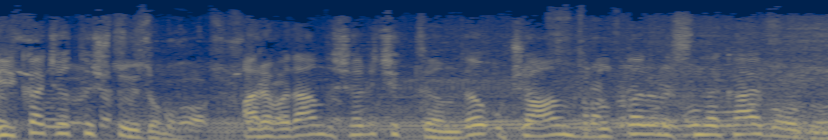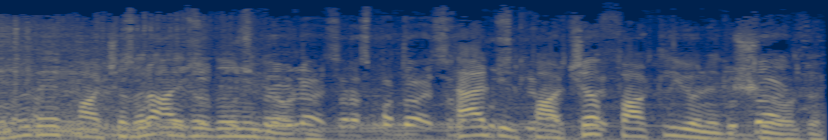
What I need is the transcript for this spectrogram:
Birkaç atış duydum. Arabadan dışarı çıktığımda uçağın bulutlar arasında kaybolduğunu ve parçalara ayrıldığını gördüm. Her bir parça farklı yöne düşüyordu.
